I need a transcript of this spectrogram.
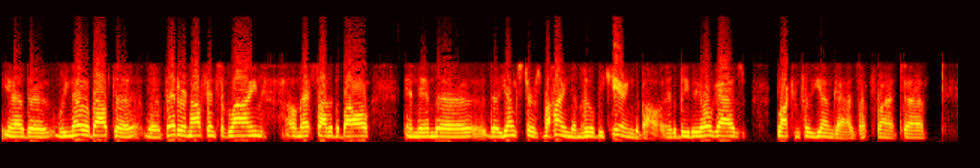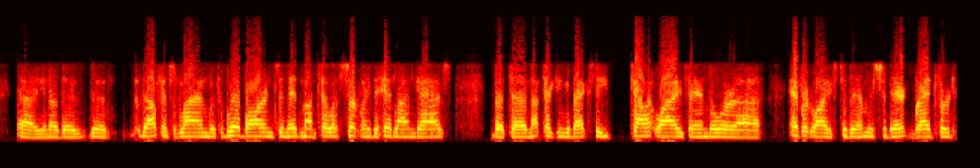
you know the we know about the the veteran offensive line on that side of the ball and then the the youngsters behind them who will be carrying the ball. It'll be the old guys blocking for the young guys up front. Uh uh you know the the the offensive line with Will Barnes and Ed Montilus certainly the headline guys but uh not taking a back seat talent wise and or uh effort wise to them is Derek Bradford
